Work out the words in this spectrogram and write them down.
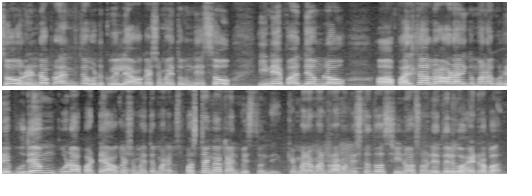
సో రెండో ప్రాధాన్యత ఓటుకు వెళ్ళే అవకాశం అయితే ఉంది. సో ఈ నేపథ్యంలో ఫలితాలు రావడానికి మనకు రేపు ఉదయం కూడా పట్టే అవకాశం అయితే మనకు స్పష్టంగా కనిపిస్తుంది. కెమెరామెన్ రామకృష్ణతో శ్రీనివాస్ వండే తెలుగు హైదరాబాద్.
